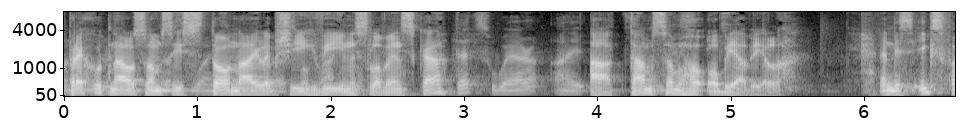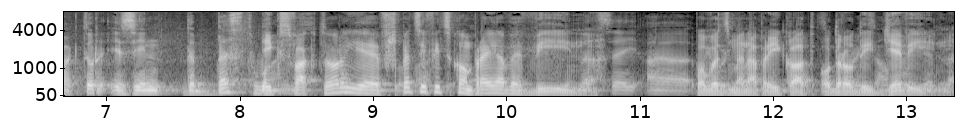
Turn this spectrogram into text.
Prechutnal som si 100 najlepších vín Slovenska a tam som ho objavil. X-faktor je v špecifickom prejave vín. Povedzme napríklad odrody devín.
